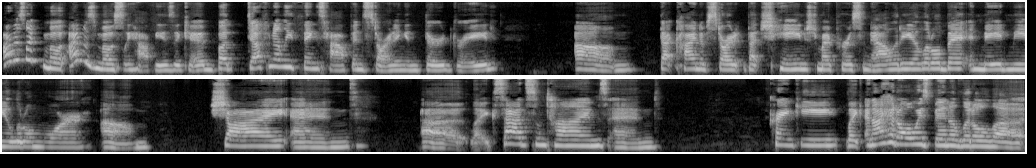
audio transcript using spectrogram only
I was like mo- I was mostly happy as a kid, but definitely things happened starting in 3rd grade. Um that kind of started that changed my personality a little bit and made me a little more um shy and uh, like sad sometimes and cranky. Like, and I had always been a little uh,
